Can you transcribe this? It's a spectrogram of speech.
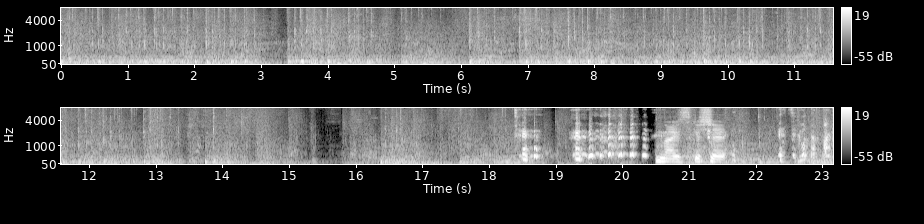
nice. Good shit. It's like, what the fuck?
